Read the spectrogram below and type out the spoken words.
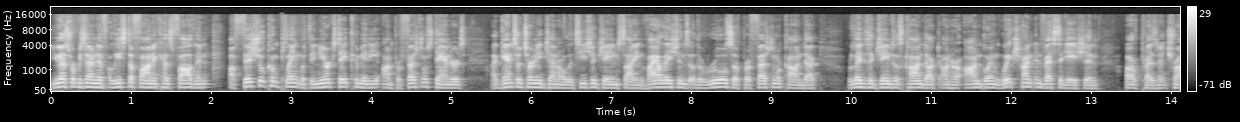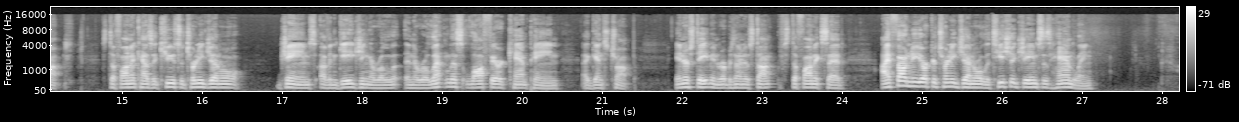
U.S. Representative Elise Stefanik has filed an official complaint with the New York State Committee on Professional Standards against Attorney General Letitia James, citing violations of the rules of professional conduct related to James's conduct on her ongoing witch hunt investigation of President Trump. Stefanik has accused Attorney General James of engaging in a relentless lawfare campaign against Trump. In her statement, Representative Stefanik said, I found New York Attorney General Letitia James's handling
